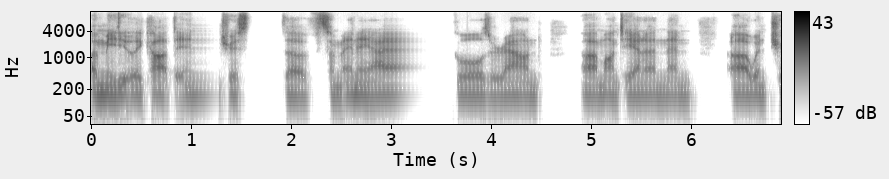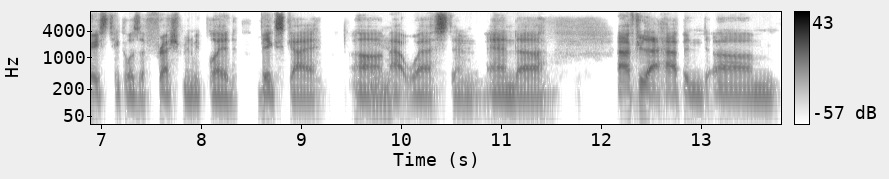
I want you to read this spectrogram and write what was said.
immediately caught the interest of some NAI schools around uh, Montana, and then uh, when Tres Tinkle was a freshman, we played Big Sky um, at West, and and uh, after that happened, um,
